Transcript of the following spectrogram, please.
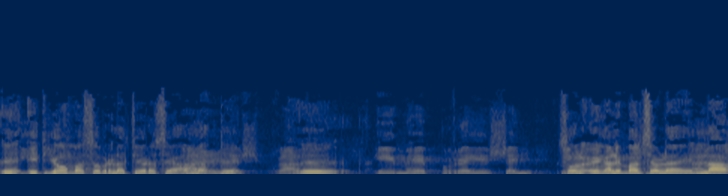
eh, idiomas sobre la tierra se habla de... Eh, solo en alemán se habla de la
